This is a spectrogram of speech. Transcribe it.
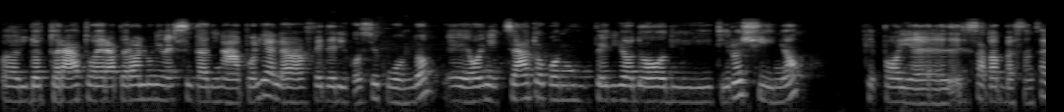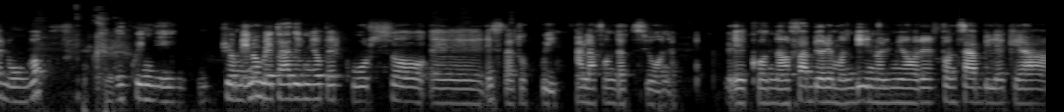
eh, il dottorato era però all'Università di Napoli, alla Federico II, e ho iniziato con un periodo di tirocinio che poi è, stato abbastanza lungo okay. e quindi più o meno metà del mio percorso è, è stato qui alla fondazione e con Fabio Remondino, il mio responsabile che ha,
